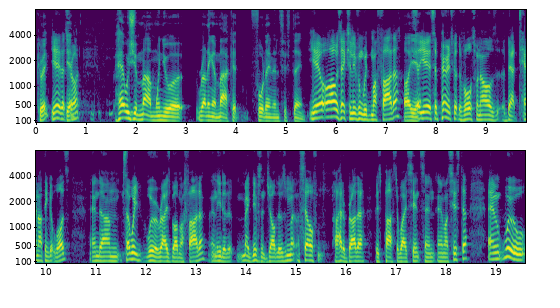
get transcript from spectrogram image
correct? Yeah, that's yeah. right. How was your mum when you were running a market 14 and 15? Yeah, well, I was actually living with my father. Oh, yeah. So, yeah, so parents got divorced when I was about 10, I think it was. And um, so we, we were raised by my father, and he did a magnificent job. There was myself, I had a brother who's passed away since, and, and my sister. And we were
